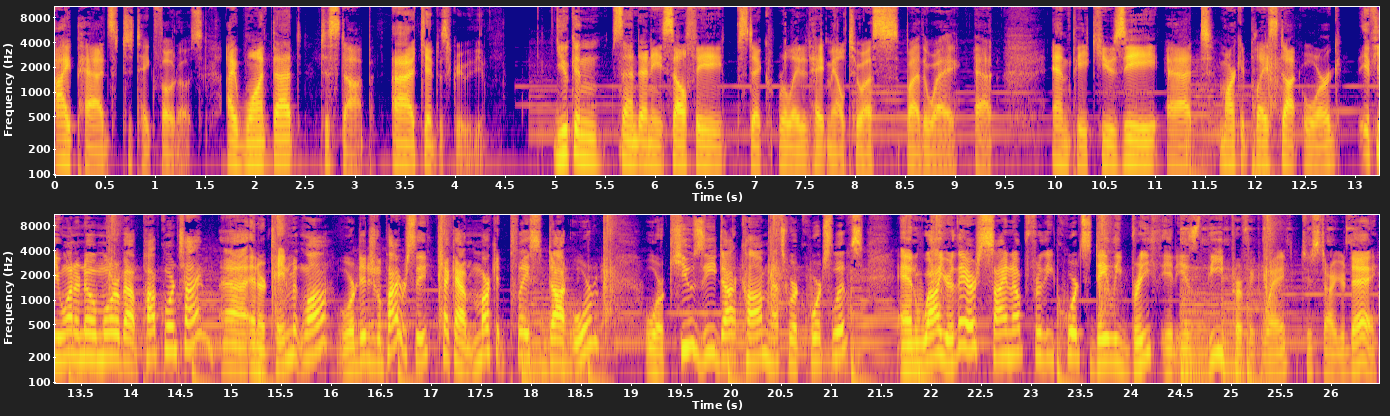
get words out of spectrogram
iPads to take photos. I want that to stop. I can't disagree with you. You can send any selfie stick related hate mail to us, by the way, at mpqz at marketplace.org. If you want to know more about popcorn time, uh, entertainment law, or digital piracy, check out marketplace.org or qz.com. That's where Quartz lives. And while you're there, sign up for the Quartz Daily Brief. It is the perfect way to start your day.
